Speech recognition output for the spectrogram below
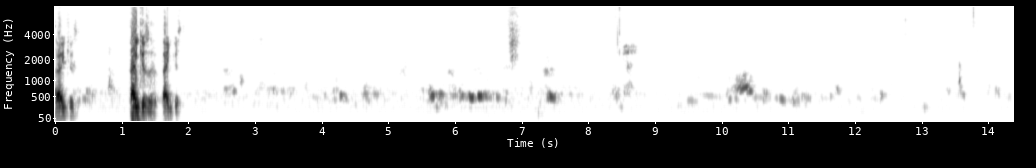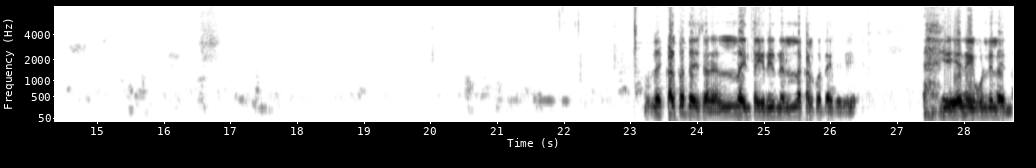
Thank you thank you sir thank you sir ಕಳ್ಕೊತಾ ಇದೀವಿ ಸರ್ ಎಲ್ಲ ಇಂಥ ಹಿರಿಯರನ್ನೆಲ್ಲ ಕಳ್ಕೊತಾ ಇದೀವಿ ಏನು ಉಳ್ದಿಲ್ಲ ಇನ್ನ.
